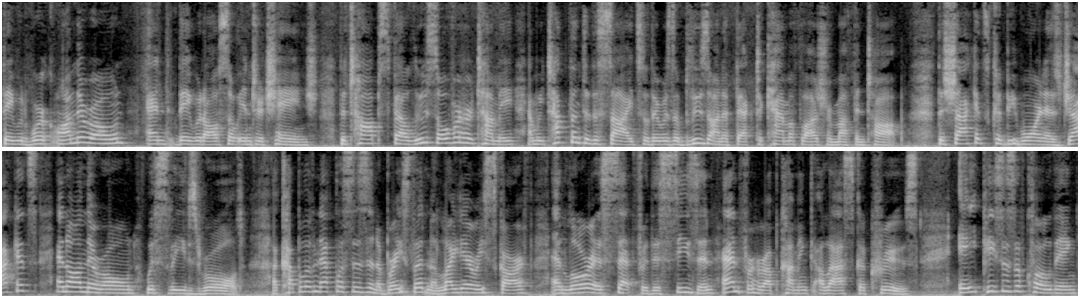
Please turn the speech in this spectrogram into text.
They would work on their own and they would also interchange. The tops fell loose over her tummy, and we tucked them to the side so there was a blouson effect to camouflage her muffin top. The shackets could be worn as jackets and on their own with sleeves rolled. A couple of necklaces and a bracelet and a light airy scarf, and Laura is set for this season and for her upcoming Alaska cruise. Eight pieces of clothing,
